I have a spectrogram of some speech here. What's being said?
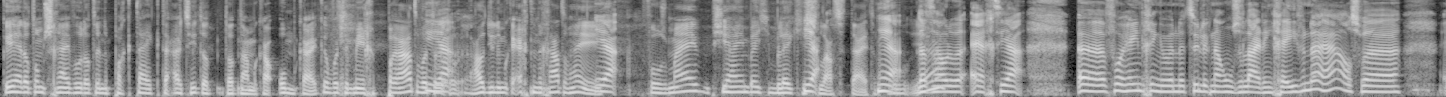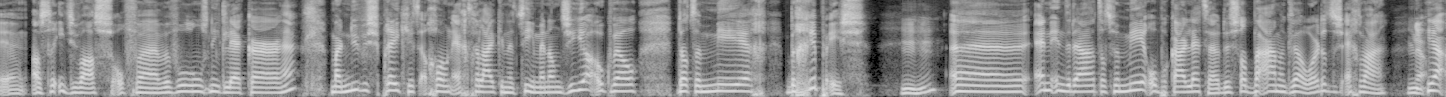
Kun jij dat omschrijven hoe dat in de praktijk eruit ziet? Dat, dat naar elkaar omkijken? Wordt er meer gepraat? Wordt er, Ja. Houden jullie elkaar echt in de gaten? Hey, Ja, Volgens mij zie jij een beetje bleekjes Ja. de laatste tijd. ja, dat houden we echt. Ja. Eh, voorheen gingen we natuurlijk naar onze leidinggevende. Hè, als, we, eh, als er iets was of eh, we voelden ons niet lekker. Hè. Maar nu bespreek je het gewoon echt gelijk in het team. En dan zie je ook wel dat er meer begrip is. Mhm. Eh, en inderdaad dat we meer op elkaar letten. Dus dat beaam ik wel hoor. Dat is echt waar. Ja. Ja,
